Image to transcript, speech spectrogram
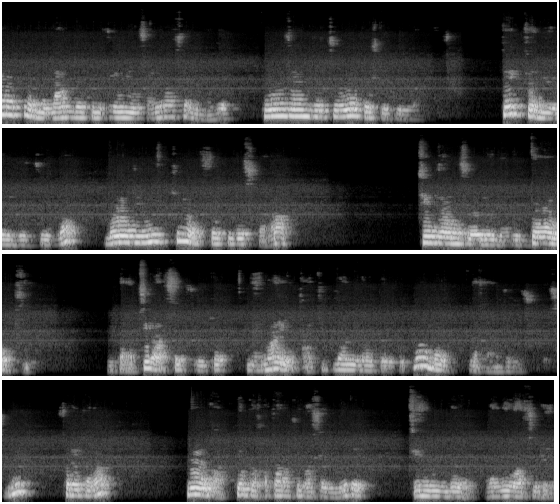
の方も満足に栄養されませんので、当然頭痛を起こしてくるわけです。血虚による頭痛は、同時に気の不足ですから、心臓の症状である動悸、それから血が不足すると、めまい、立ち刻みが起こることはもう皆さんご存知ですね。それから、脳がよく働きませんので、健忘、物忘れをする。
